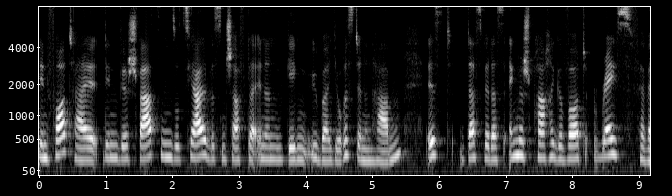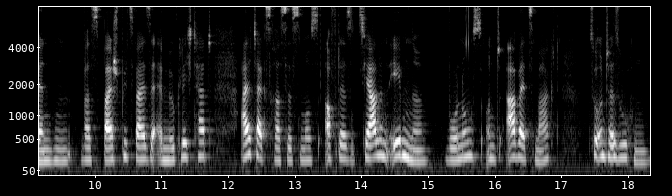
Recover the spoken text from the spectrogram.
Den Vorteil, den wir schwarzen Sozialwissenschaftlerinnen gegenüber Juristinnen haben, ist, dass wir das englischsprachige Wort Race verwenden, was beispielsweise ermöglicht hat, Alltagsrassismus auf der sozialen Ebene, Wohnungs- und Arbeitsmarkt zu untersuchen.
